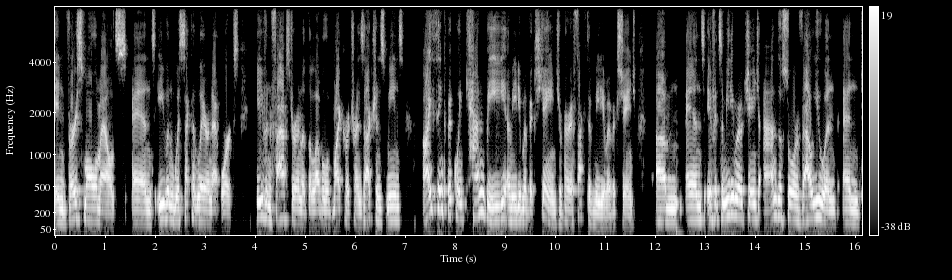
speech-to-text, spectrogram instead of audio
in very small amounts, and even with second layer networks, even faster and at the level of microtransactions means I think Bitcoin can be a medium of exchange, a very effective medium of exchange. Um, and if it's a medium of exchange and a store of value and, and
